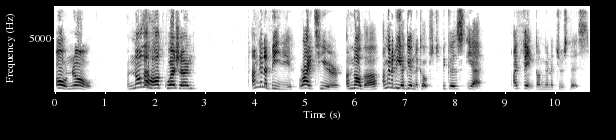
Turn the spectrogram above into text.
Oh no, another hard question. I'm gonna be right here, another. I'm gonna be again a ghost because, yeah, I think I'm gonna choose this.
